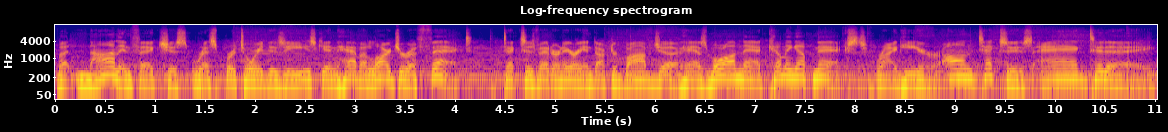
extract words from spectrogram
but non infectious respiratory disease can have a larger effect. Texas veterinarian Dr. Bob Judd has more on that coming up next, right here on Texas Ag Today.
